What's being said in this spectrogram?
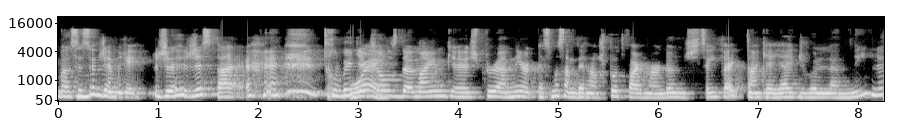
ben c'est ça que j'aimerais. J'espère. Trouver quelque chose de même que je peux amener. Parce que moi, ça me dérange pas de faire un lunch, tu sais. Fait que tant qu'à y être, je vais l'amener, là.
